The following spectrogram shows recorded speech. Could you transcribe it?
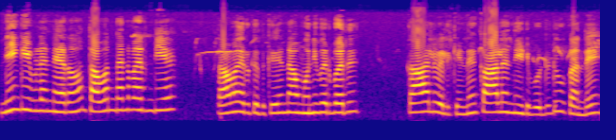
நீங்கள் இவ்வளோ நேரம் தவம் தானே இருந்தியே தவம் இருக்கிறதுக்கு நான் முனிவர் பாரு. கால் வலிக்கணும் காலை நீட்டி போட்டுட்டு உட்காந்தேன்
